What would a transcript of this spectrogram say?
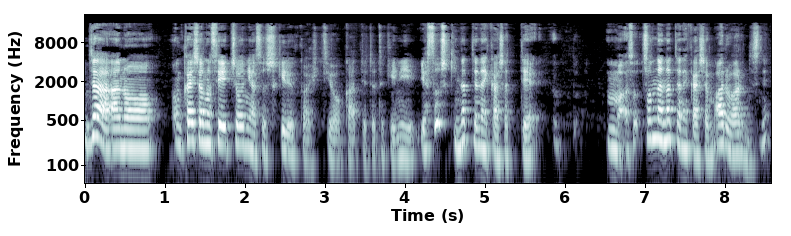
じゃあ、あの、会社の成長には組織力が必要かって言ったときに、いや、組織になってない会社って、まあそ、そんなになってない会社もあるはあるんですね。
